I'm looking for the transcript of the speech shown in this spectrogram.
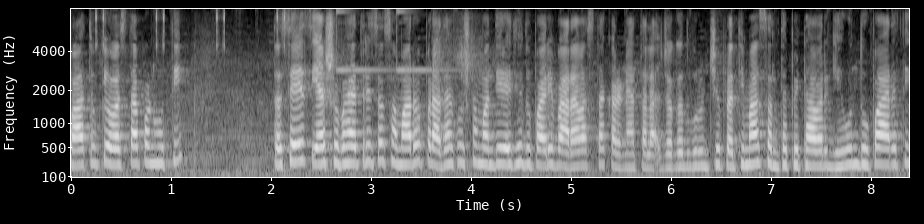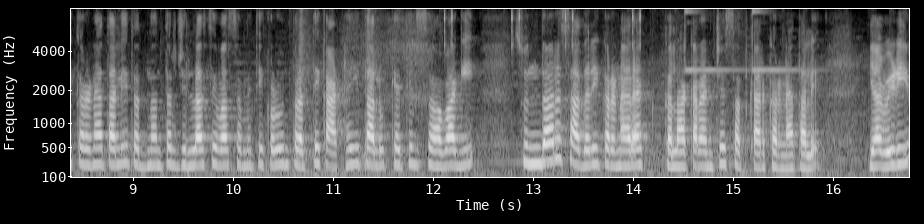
वाहतूक व्यवस्था पण होती. तसेच या शोभायात्रेचा समारोप राधाकृष्ण मंदिर येथे दुपारी बारा वाजता करण्यात आला. जगद्गुरूंची प्रतिमा संतपीठावर घेऊन धुपा आरती करण्यात आली. तदनंतर जिल्हा सेवा समितीकडून प्रत्येक आठही तालुक्यातील सहभागी सुंदर सादरी करणाऱ्या कलाकारांचे सत्कार करण्यात आले. यावेळी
